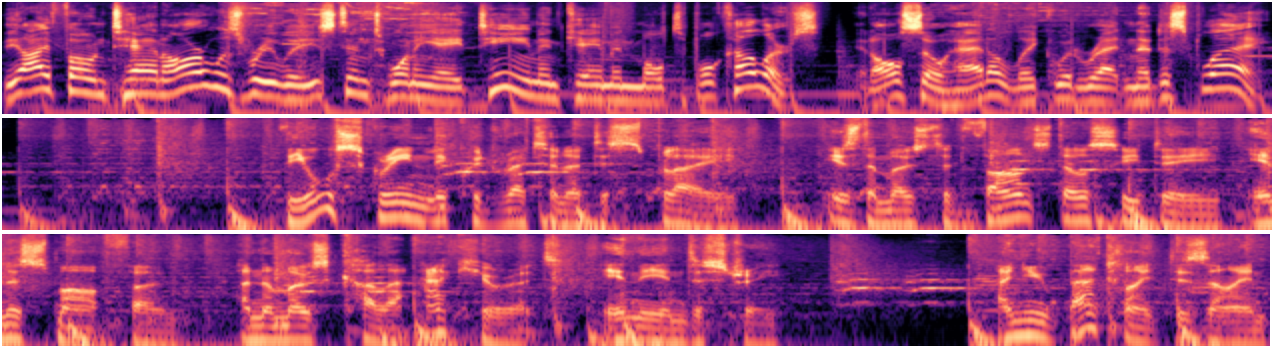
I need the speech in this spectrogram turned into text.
The iPhone 10R was released in 2018 and came in multiple colors. It also had a Liquid Retina display. The all-screen Liquid Retina display is the most advanced LCD in a smartphone and the most color accurate in the industry. A new backlight design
